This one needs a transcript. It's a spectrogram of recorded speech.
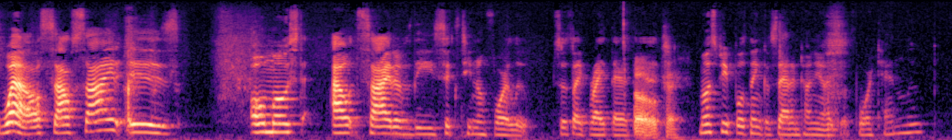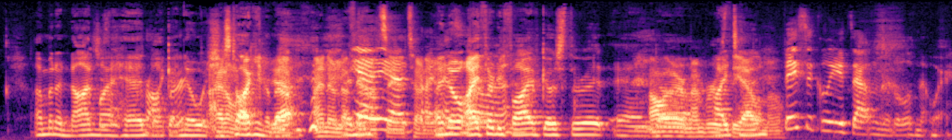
Well, South Side is almost outside of the 1604 loop, so it's like right there at the Oh, edge. okay. Most people think of San Antonio as a 410 loop. I'm gonna nod Which my is head like I know what she's don't- talking about. I know nothing Yeah, about San Antonio. fine. I know I no, uh, 35 goes through it, and All I uh, remember is the I-10. Alamo. Basically, it's out in the middle of nowhere.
